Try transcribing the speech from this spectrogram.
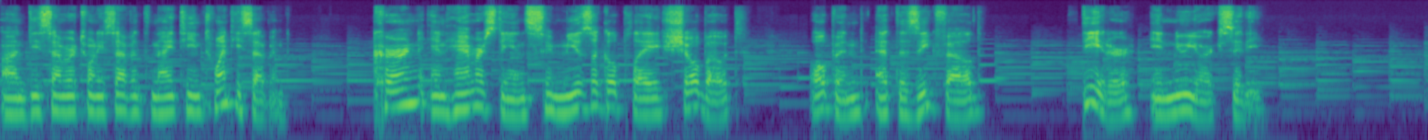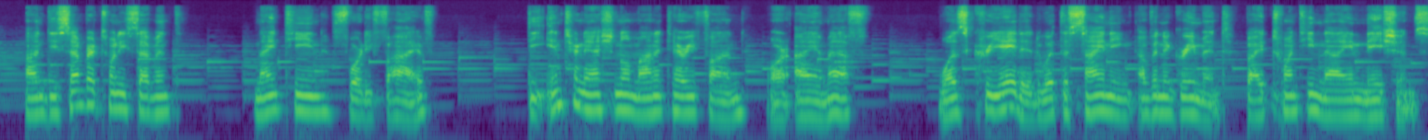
On December 27, 1927, Kern and Hammerstein's musical play Showboat opened at the Ziegfeld Theater in New York City. On December 27, 1945, the International Monetary Fund, or IMF, was created with the signing of an agreement by 29 nations.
